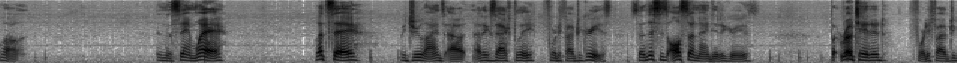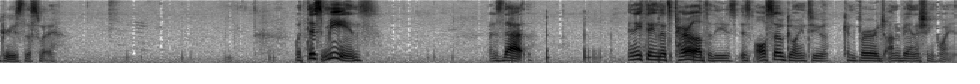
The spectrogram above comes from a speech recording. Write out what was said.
Well, in the same way, let's say we drew lines out at exactly 45 degrees. So this is also 90 degrees, but rotated 45 degrees this way. What this means is that anything that's parallel to these is also going to converge on a vanishing point.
